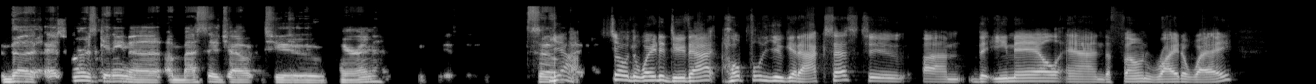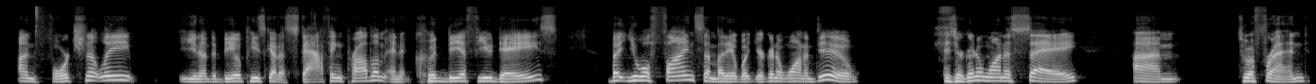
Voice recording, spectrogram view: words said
The as far as getting a, a message out to Karen So yeah. So the way to do that, hopefully you get access to um, the email and the phone right away. Unfortunately, you know, the BOP's got a staffing problem and it could be a few days, but you will find somebody. What you're going to want to do is you're going to want to say um, to a friend,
